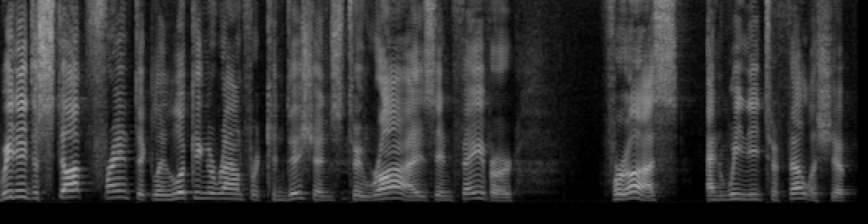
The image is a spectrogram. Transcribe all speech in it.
We need to stop frantically looking around for conditions to rise in favor for us, and we need to fellowship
